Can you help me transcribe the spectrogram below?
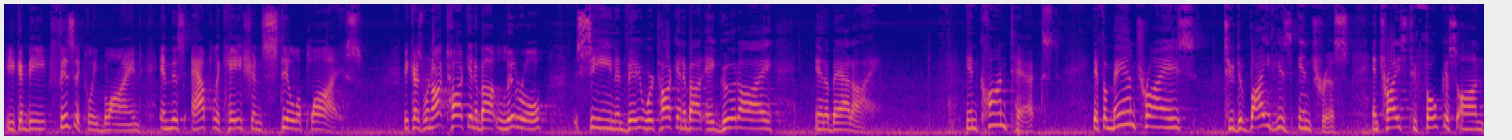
you can be physically blind, and this application still applies. Because we're not talking about literal seeing and video, we're talking about a good eye and a bad eye. In context, if a man tries to divide his interests and tries to focus on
